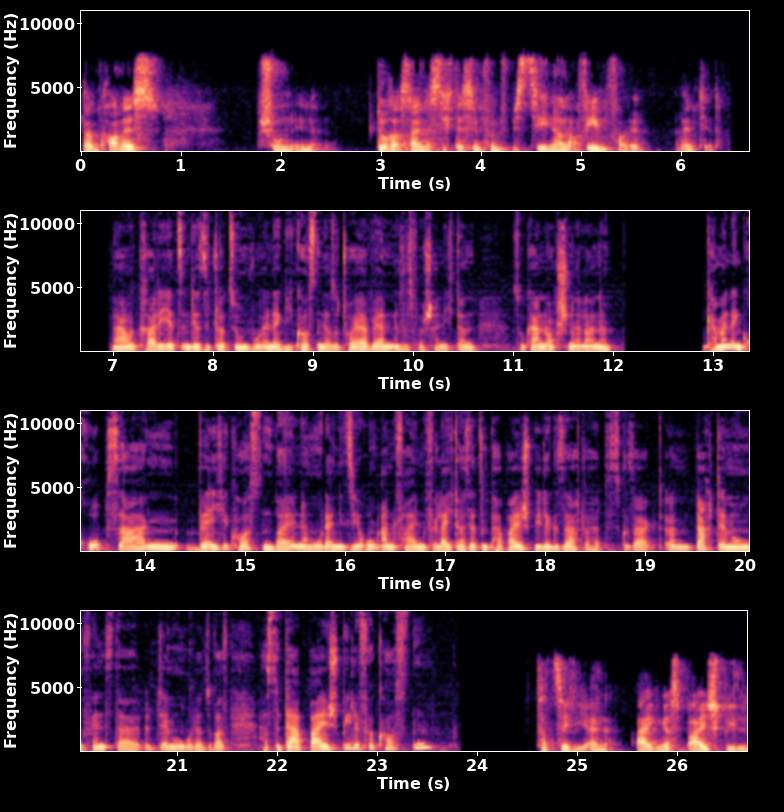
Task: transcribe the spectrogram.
dann kann es schon in, durchaus sein, dass sich das in fünf bis zehn Jahren auf jeden Fall rentiert. Ja, und gerade jetzt in der Situation, wo Energiekosten ja so teuer werden, ist es wahrscheinlich dann sogar noch schneller, ne? Kann man denn grob sagen, welche Kosten bei einer Modernisierung anfallen? Vielleicht, du hast jetzt ein paar Beispiele gesagt, du hattest gesagt ähm, Dachdämmung, Fensterdämmung oder sowas. Hast du da Beispiele für Kosten? Tatsächlich ein eigenes Beispiel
